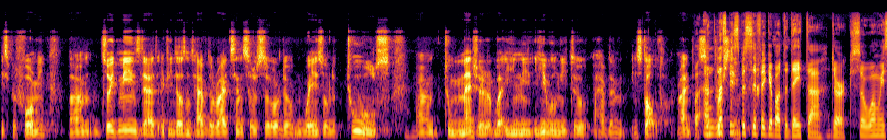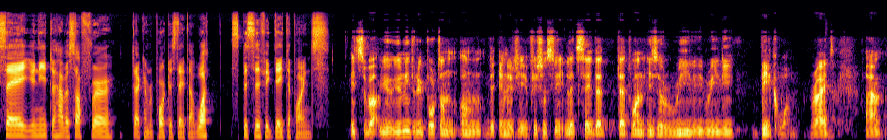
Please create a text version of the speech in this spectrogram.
is performing. Um, so it means that if he doesn't have the right sensors or the ways or the tools mm-hmm. um, to measure, but he need, he will need to have them installed, right? But, and let's be specific about the data, Dirk. So when we say you need to have a software that can report this data, what specific data points it's about you, you need to report on on the energy efficiency. Let's say that that one is a really really big one right? Um,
